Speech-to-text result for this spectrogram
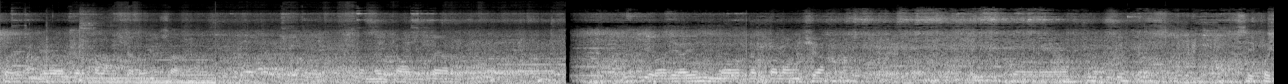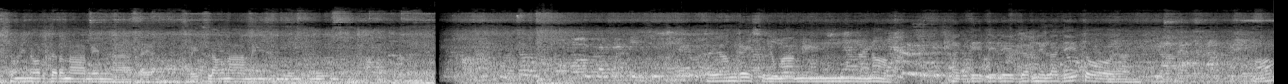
So, ayan, order pa lang siya doon sa sa may counter. Bali ayun, order pa lang siya. So, seafood yung in-order namin at ayun, wait lang namin. So yan guys, yun yung aming ano, nagde-deliver nila dito. Yan. Oh,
